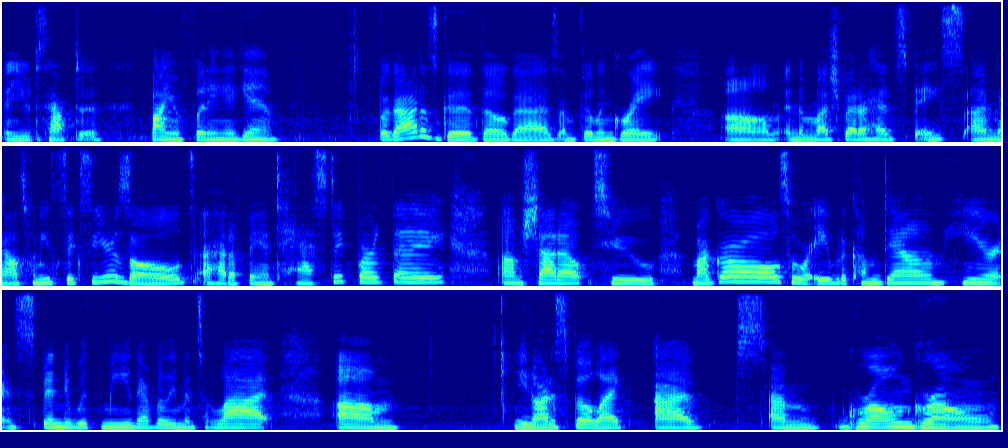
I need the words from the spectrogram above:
and you just have to find your footing again. But God is good though, guys. I'm feeling great um, in a much better headspace. I'm now 26 years old. I had a fantastic birthday. Um, shout out to my girls who were able to come down here and spend it with me. That really meant a lot. Um, you know, I just feel like I've I'm grown, grown.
